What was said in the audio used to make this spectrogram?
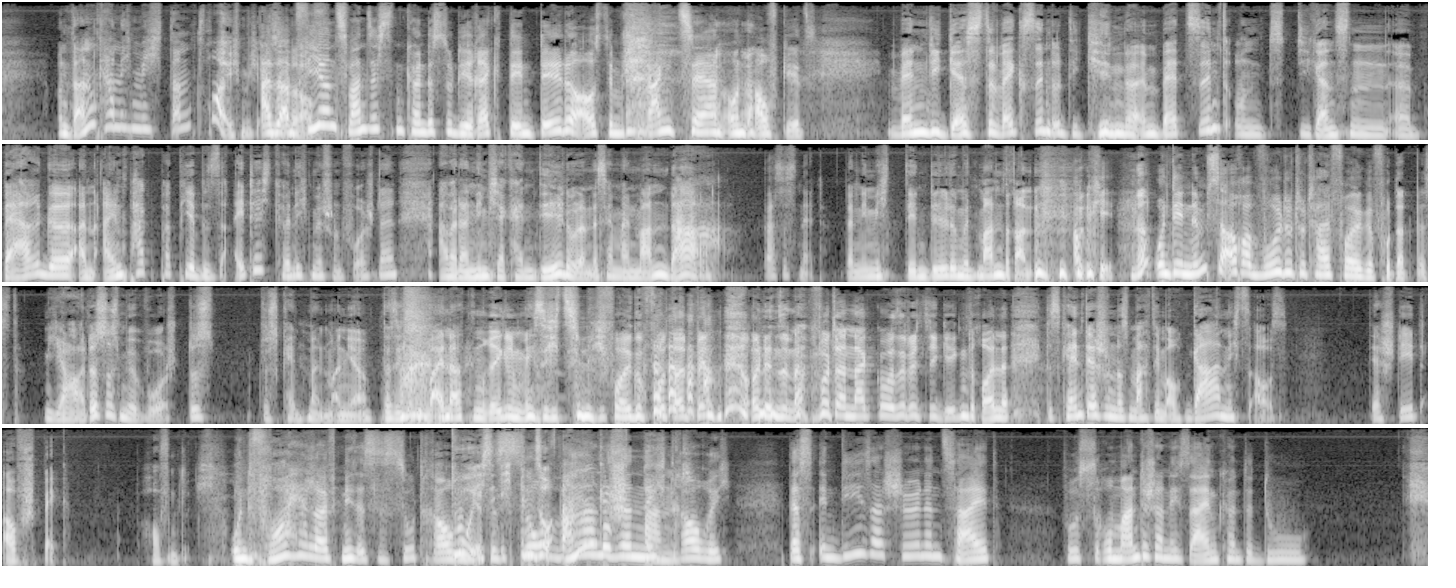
Und dann kann ich mich, dann freue ich mich. Also am drauf. 24. könntest du direkt den Dildo aus dem Schrank zerren und auf geht's. Wenn die Gäste weg sind und die Kinder im Bett sind und die ganzen äh, Berge an Einpackpapier beseitigt, könnte ich mir schon vorstellen. Aber dann nehme ich ja keinen Dildo, dann ist ja mein Mann da. Das ist nett. Dann nehme ich den Dildo mit Mann dran. Okay. Ne? Und den nimmst du auch, obwohl du total voll gefuttert bist. Ja, das ist mir wurscht. Das Das kennt mein Mann ja, dass ich zu Weihnachten regelmäßig ziemlich voll gefuttert bin und in so einer Futternarkose durch die Gegend rolle. Das kennt er schon, das macht ihm auch gar nichts aus. Der steht auf Speck. Hoffentlich. Und vorher läuft nichts. Es ist so traurig. Du, ich- ich bin so wahnsinnig angespannt. traurig, dass in dieser schönen Zeit, wo es romantischer nicht sein könnte, du.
